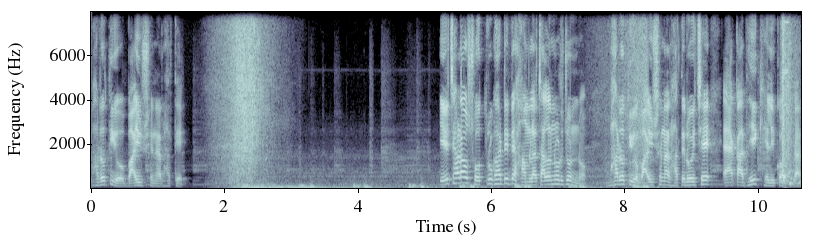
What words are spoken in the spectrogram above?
ভারতীয় বায়ুসেনার হাতে। এছাড়াও শত্রু ঘাঁটিতে হামলা চালানোর জন্য ভারতীয় বায়ুসেনার হাতে রয়েছে একাধিক হেলিকপ্টার।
